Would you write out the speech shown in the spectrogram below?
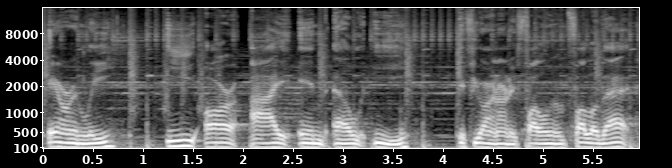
Erinle, E R I N L E. If you aren't already following him, follow that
